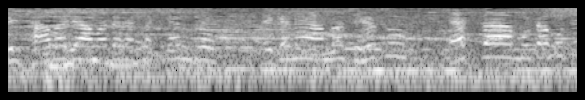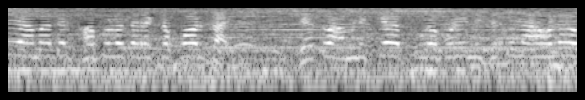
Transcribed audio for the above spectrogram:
এই শাহবাগে আমাদের একটা কেন্দ্র। এখানে আমরা যেহেতু একটা মোটামুটি আমাদের সফলতার একটা পর্যায়, যেহেতু আমলিগকে পুরোপুরি নিষিদ্ধ না হলেও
